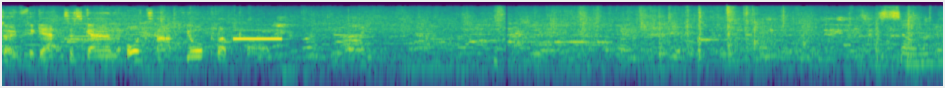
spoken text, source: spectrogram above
Don't forget to scan or tap your club card. So,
